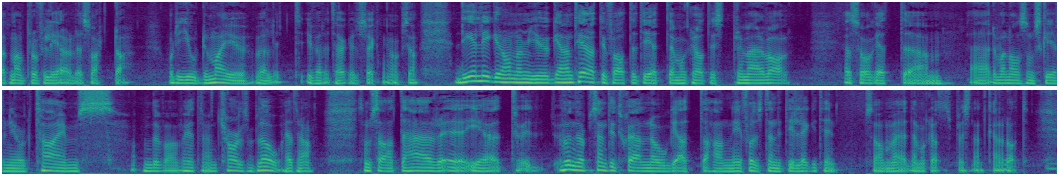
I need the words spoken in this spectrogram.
att man profilerade svarta. Och det gjorde man ju väldigt, i väldigt hög utsträckning också. Det ligger honom ju garanterat i fatet i ett demokratiskt primärval. Jag såg att um, ehm, det var någon som skrev New York Times, om det var, vad heter han, Charles Blow heter han, som sa att det här eh, är ett hundraprocentigt skäl nog att han är fullständigt illegitim som eh, demokratisk presidentkandidat. Mm.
